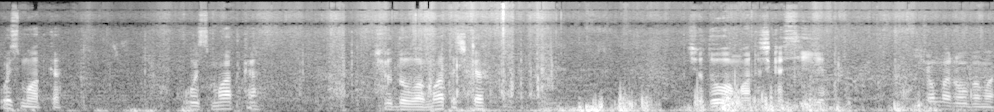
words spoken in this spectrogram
Ось матка. Ось матка. Чудова маточка. Чудова маточка сіє. Що ми робимо?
